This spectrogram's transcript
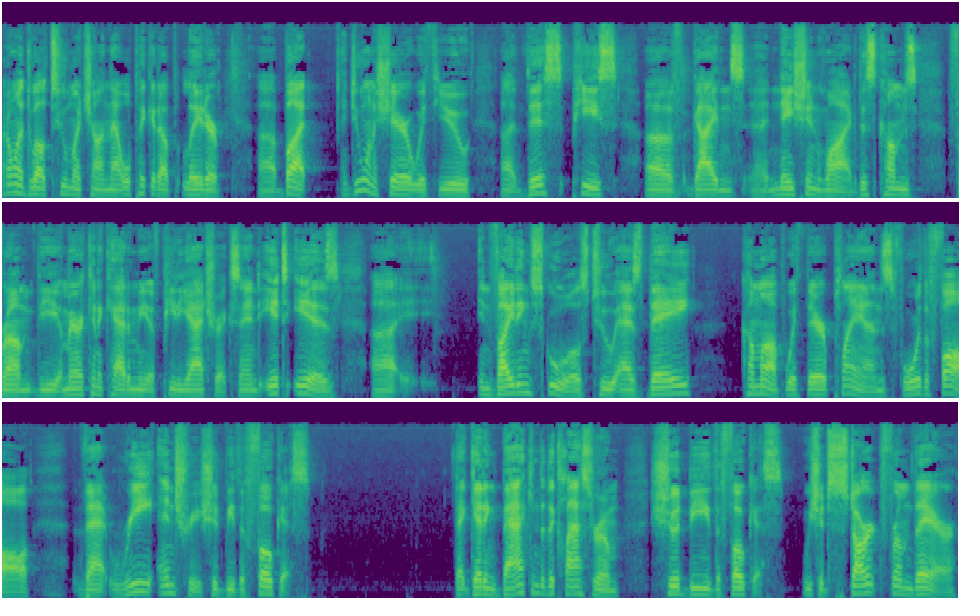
I don't want to dwell too much on that. We'll pick it up later, uh, but. I do want to share with you uh, this piece of guidance uh, nationwide. This comes from the American Academy of Pediatrics, and it is uh, inviting schools to, as they come up with their plans for the fall, that re entry should be the focus. that getting back into the classroom should be the focus. We should start from there,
